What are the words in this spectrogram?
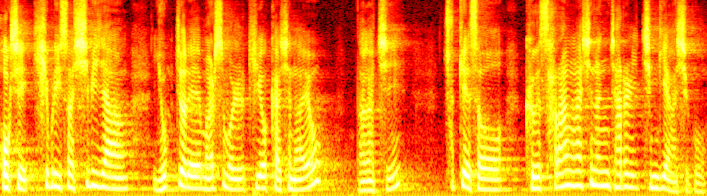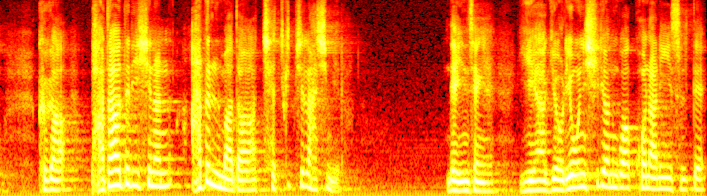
혹시 히브리서 12장 6절의 말씀을 기억하시나요? 다 같이 주께서 그 사랑하시는 자를 징계하시고 그가 받아들이시는 아들마다 채찍질하십니다. 내 인생에 이해하기 어려운 시련과 고난이 있을 때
